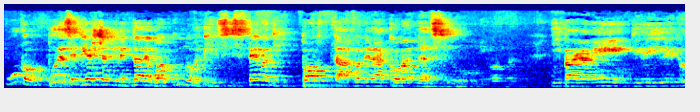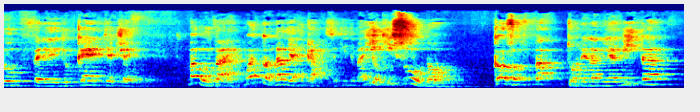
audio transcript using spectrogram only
uno pure se riesce a diventare qualcuno perché il sistema ti porta con le raccomandazioni, con i pagamenti, le truffe, i trucchetti, eccetera. Ma voi vai, quando andate a casa dite ma io chi sono? Cosa ho fatto nella mia vita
